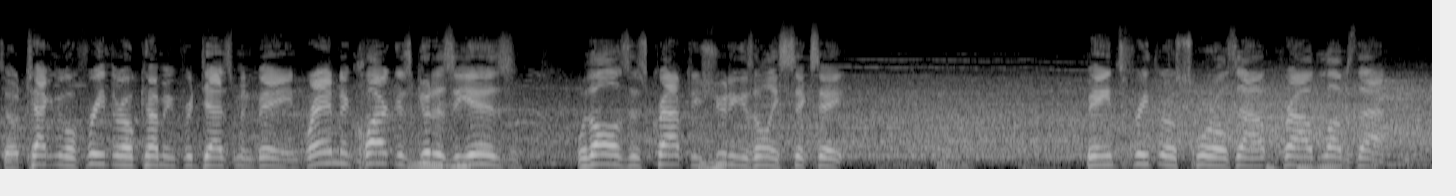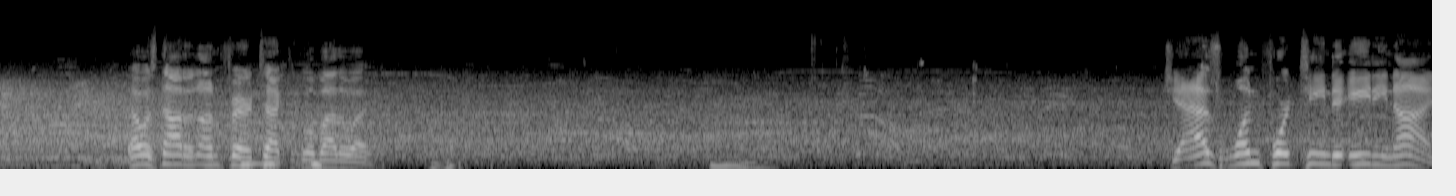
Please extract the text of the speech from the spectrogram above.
So technical free throw coming for Desmond Bane. Brandon Clarke, as good as he is, with all of his crafty shooting, is only 6'8". Bane's free throw swirls out. Crowd loves that. That was not an unfair technical, by the way. Jazz 114 to 89.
